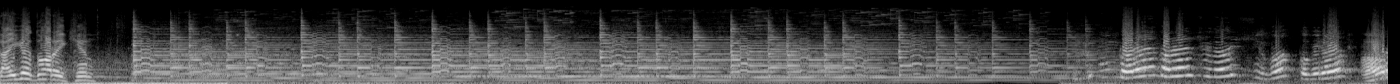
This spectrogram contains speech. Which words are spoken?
জায়গা দোয়ারাই খেন ছিল শিব কবিরাজ আর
